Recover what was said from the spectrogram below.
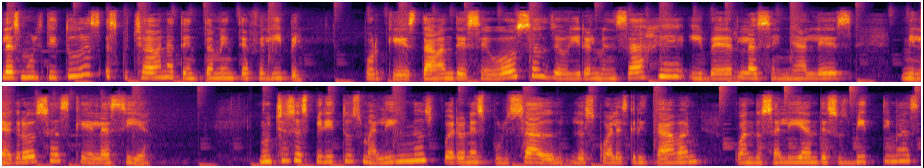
Las multitudes escuchaban atentamente a Felipe, porque estaban deseosas de oír el mensaje y ver las señales milagrosas que él hacía. Muchos espíritus malignos fueron expulsados, los cuales gritaban cuando salían de sus víctimas,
